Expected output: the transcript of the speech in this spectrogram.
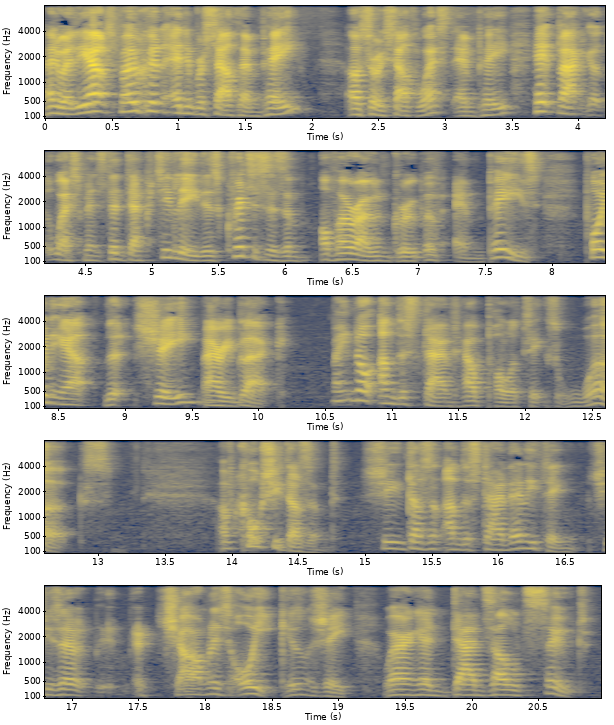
Anyway, the outspoken Edinburgh South MP, oh sorry, Southwest MP, hit back at the Westminster Deputy Leader's criticism of her own group of MPs, pointing out that she, Mhairi Black, may not understand how politics works. Of course she doesn't. She doesn't understand anything. She's a, a charmless oik, isn't she? Wearing her dad's old suit.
